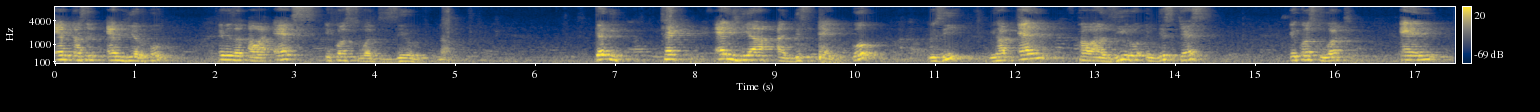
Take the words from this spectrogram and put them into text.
m cancel m here. Go. It means that our x equals to what? 0 now. Then we take n here and this n. Go. You see? We have n power 0 in this case equals to what? n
